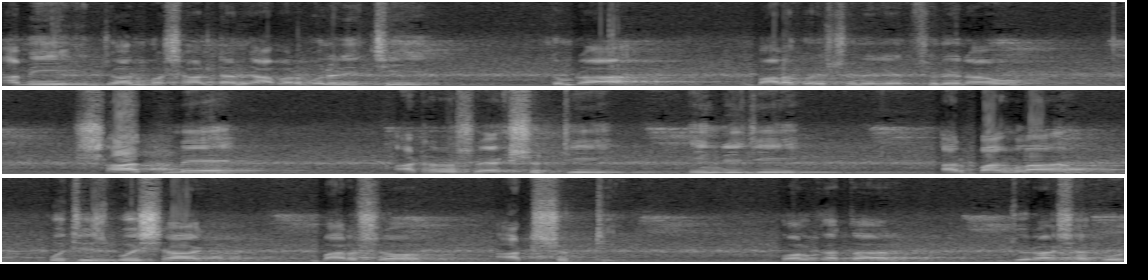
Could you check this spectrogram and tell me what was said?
আমি জন্ম সালটা আমি আবার বলে নিচ্ছি তোমরা ভালো করে শুনে শুনে নাও। সাত মে আঠারোশো একষট্টি, ইংরেজি, আর বাংলা পঁচিশ বৈশাখ বারোশো আটষট্টি। কলকাতার জোড়াসাঁকো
